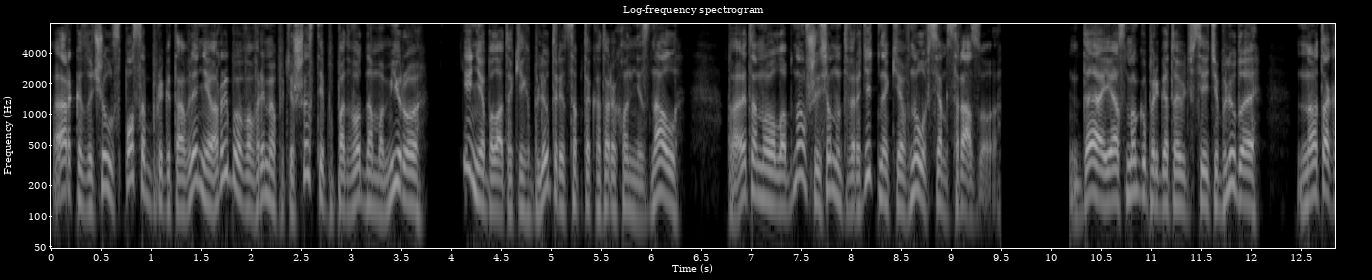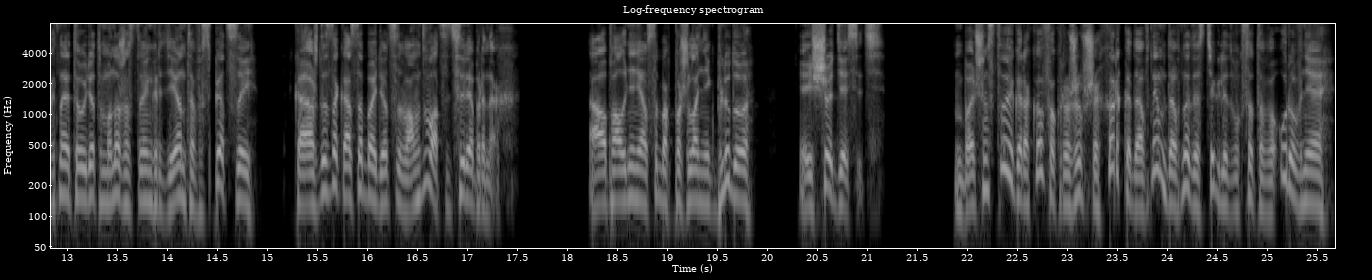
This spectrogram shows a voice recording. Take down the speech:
Арк изучил способ приготовления рыбы во время путешествий по подводному миру, и не было таких блюд, рецепта которых он не знал, поэтому, улыбнувшись, он утвердительно кивнул всем сразу. «Да, я смогу приготовить все эти блюда, но так как на это уйдет множество ингредиентов и специй, каждый заказ обойдется вам в 20 серебряных. А выполнение особых пожеланий к блюду — еще 10». Большинство игроков, окруживших Арка, давным-давно достигли 200 уровня,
